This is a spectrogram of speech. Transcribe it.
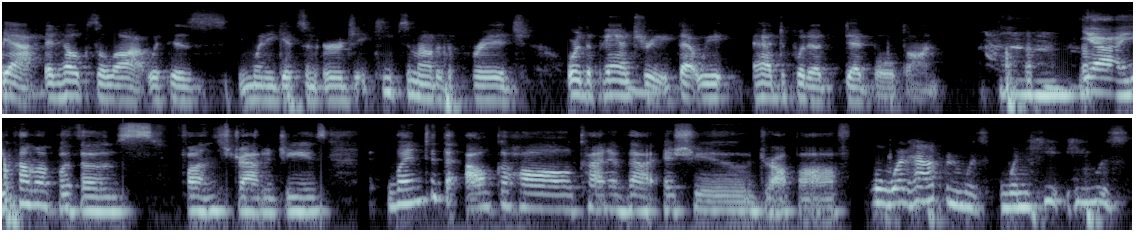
yeah, it helps a lot with his when he gets an urge. It keeps him out of the fridge or the pantry that we had to put a deadbolt on. Mm, yeah, you come up with those fun strategies. When did the alcohol kind of that issue drop off? Well, what happened was when he he was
